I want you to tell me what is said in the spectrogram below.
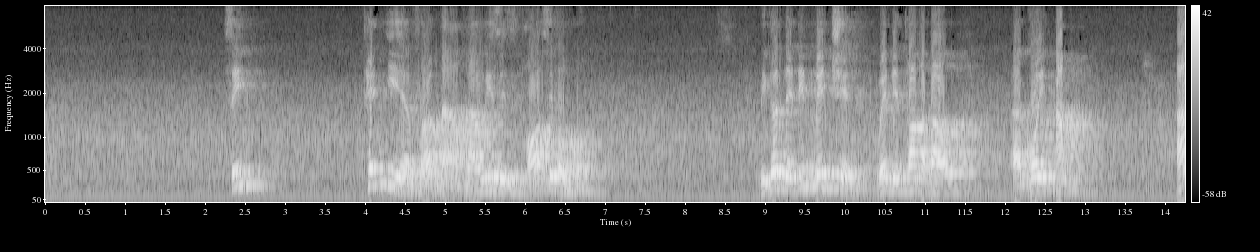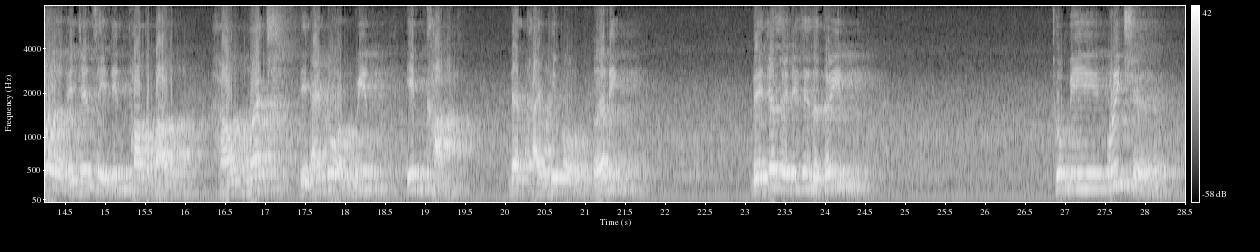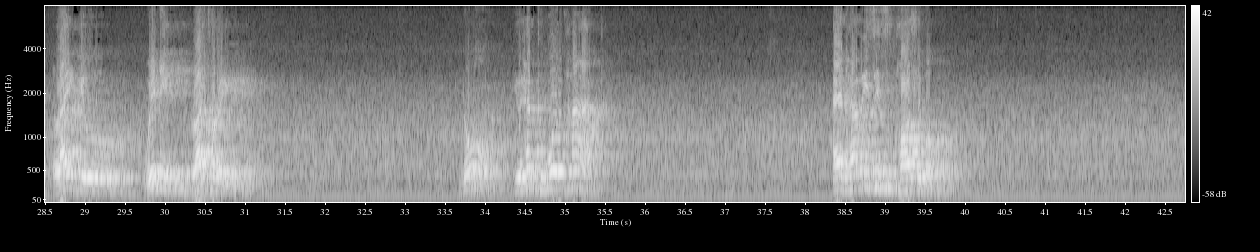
See, 10 years from now, how is it possible? Because they didn't mention when they talk about uh, going up. Our agency didn't talk about how much the annual income that Thai people earning. They just say this is a dream. To be richer like you winning lottery no, you have to work hard. And how is this possible?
